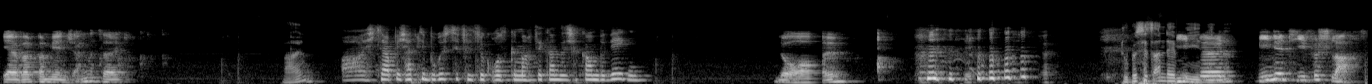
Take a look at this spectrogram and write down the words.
Ja, wird bei mir nicht angezeigt. Nein? Oh, ich glaube, ich habe die Brüste viel zu groß gemacht. Sie kann sich ja kaum bewegen. Lol. Du bist jetzt an der Mine, Mine, ne? Mine, tiefe Schlacht.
